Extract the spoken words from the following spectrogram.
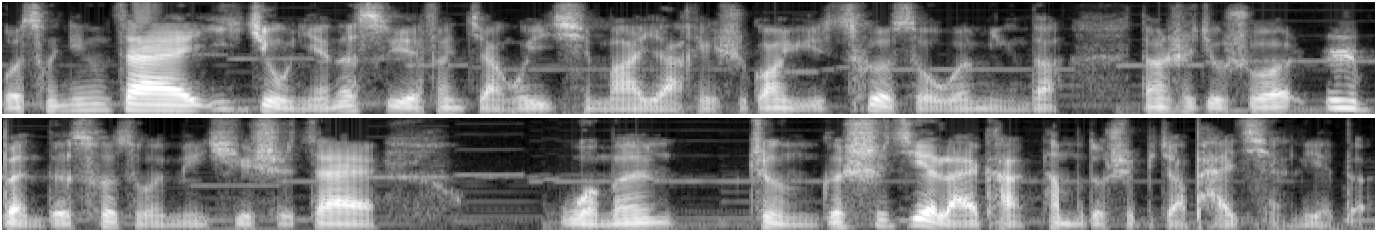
我曾经在一九年的四月份讲过一期玛雅黑，是关于厕所文明的。当时就说日本的厕所文明，其实在我们。整个世界来看，他们都是比较排前列的，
